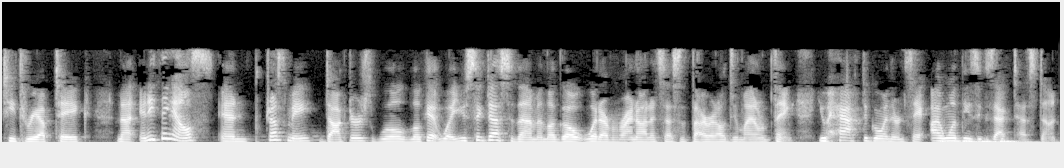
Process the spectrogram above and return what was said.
T3 uptake, not anything else. And trust me, doctors will look at what you suggest to them and they'll go, whatever, I know how to test the thyroid, I'll do my own thing. You have to go in there and say, I want these exact tests done.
